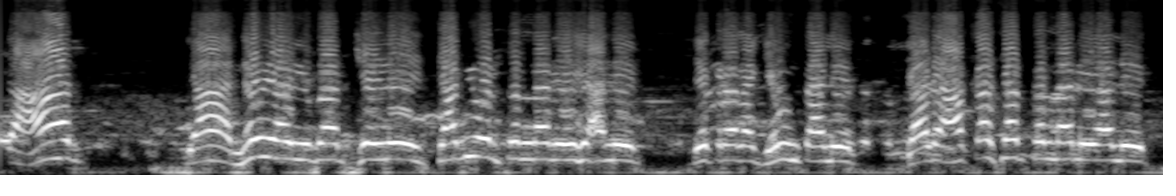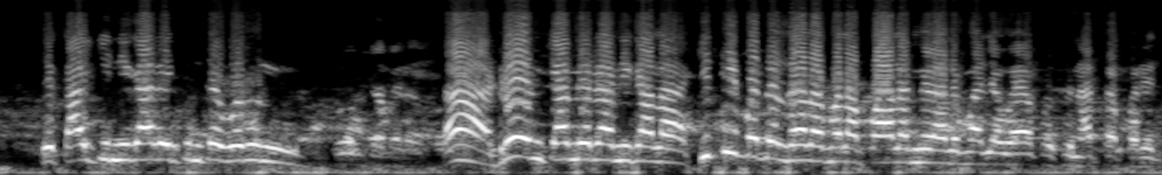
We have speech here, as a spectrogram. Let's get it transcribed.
तर आज या नव्या युगात खेळले चाबीवर चालणारे हे आले लेकराला घेऊन चालेत गाड्या आकाशात चालणारे आलेत. ते काय की निघाले तुमच्या वरून हा ड्रोन कॅमेरा निघाला. किती बदल झाला मला पाहायला मिळालं माझ्या वयापासून आतापर्यंत.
